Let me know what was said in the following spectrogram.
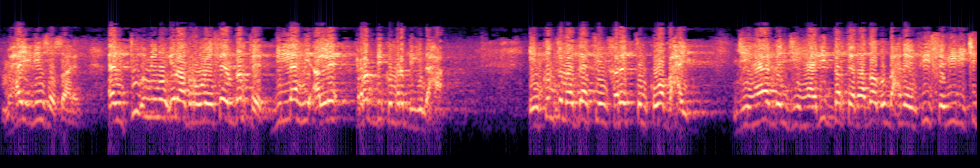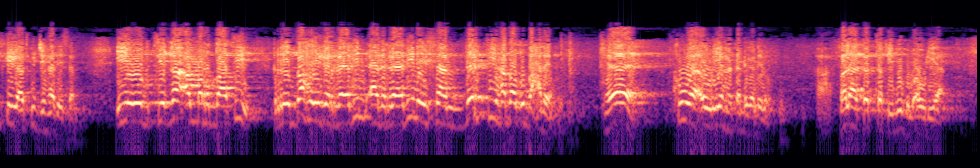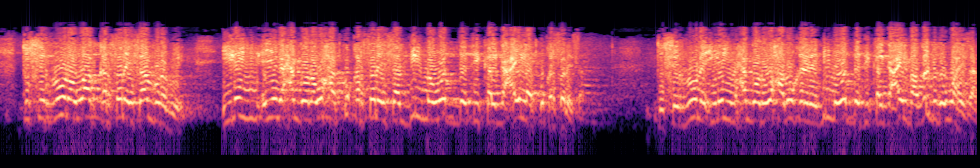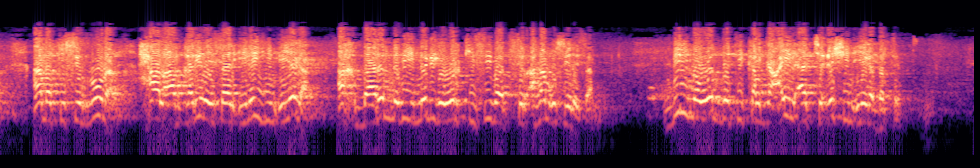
maxay idiin soo saareen an tu'minuu inaad rumayseen darteed billaahi alle rabbikum rabbigiin ahaa in kuntum haddaad tihin kharajtum kuwa baxay jihaadan jihaadid darteed haddaad u baxdeen fii sabiilii jidkayga aad ku jihaadaysaan iyo wabtiqaa'a mardaatii ridahayga raadin aad raadinaysaan dartii haddaad u baxdeen. Hee kuwa awliyaha ka dhiganino falaa tattakiduuhum wliyaa tusiruuna waad qarsanaysaan buu rabbi. Ilayhim iyaga xaggooda waxaad ku qarsanaysaan bilmawadati kalgacaylaad ku qarsanaysaan tusiruuna ilayhim xaggooda waxaad u qarinaysa bilmawadati kalgacayl baad qalbiga ugu haysaan. Ama tusiruuna xaal aad qarinaysaan ilayhim iyaga akhbaara nabiy nebiga warkiisii baad sir ahaan u siinaysaan. Bilmawadati kalgacayl aad jeceshiin iyaga darteed.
